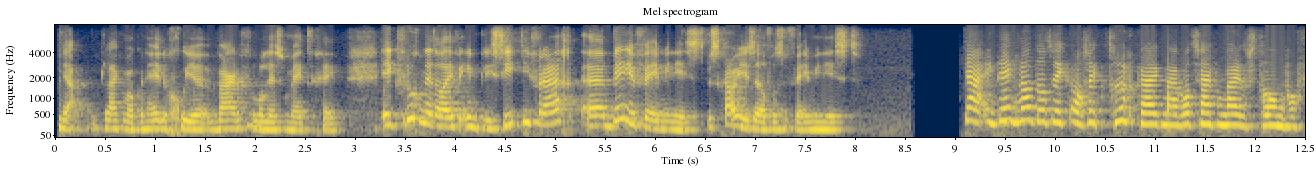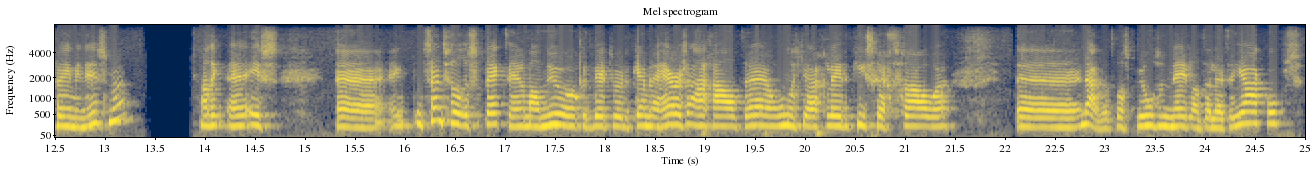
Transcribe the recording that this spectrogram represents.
Ja, het lijkt me ook een hele goede, waardevolle les om mee te geven. Ik vroeg net al even impliciet die vraag. Uh, ben je feminist? Beschouw je jezelf als een feminist? Ja, ik denk wel dat ik, als ik terugkijk naar wat zijn voor mij de stromen van feminisme, dat ik, uh, is uh, ontzettend veel respect, helemaal nu ook. Het werd door de Kamala Harris aangehaald, hè, 100 jaar geleden kiesrecht vrouwen. Uh, nou, dat was bij ons in Nederland Aletta Jacobs.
